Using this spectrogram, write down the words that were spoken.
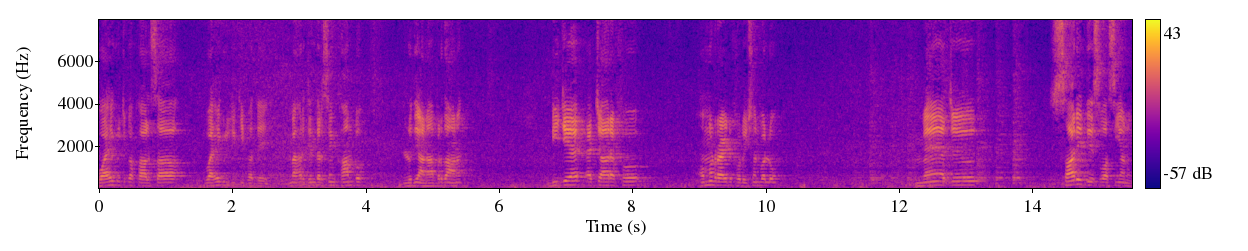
ਵਾਹਿਗੁਰੂ ਜੀ ਕਾ ਖਾਲਸਾ, ਵਾਹਿਗੁਰੂ ਜੀ ਕੀ ਫਤਿਹ। ਮੈਂ ਹਰਜਿੰਦਰ ਸਿੰਘ ਖੰਭ, ਲੁਧਿਆਣਾ ਪ੍ਰਧਾਨ। DJ HRF human right foundation ਵੱਲੋਂ ਮੈਂ ਅੱਜ ਸਾਰੇ ਦੇਸ਼ ਵਾਸੀਆਂ ਨੂੰ,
